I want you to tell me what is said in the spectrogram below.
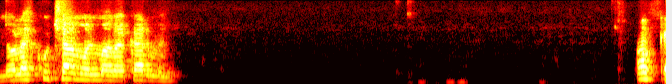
No la escuchamos, hermana Carmen. Ok.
